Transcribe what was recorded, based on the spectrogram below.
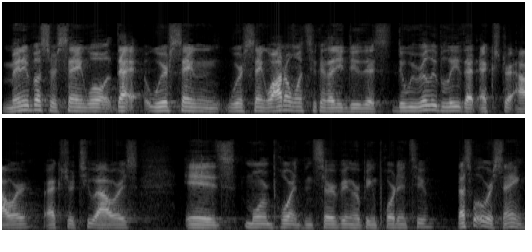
Many of us are saying, well, that we're saying, we're saying, well, I don't want to because I need to do this. Do we really believe that extra hour, or extra two hours, is more important than serving or being poured into? That's what we're saying.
